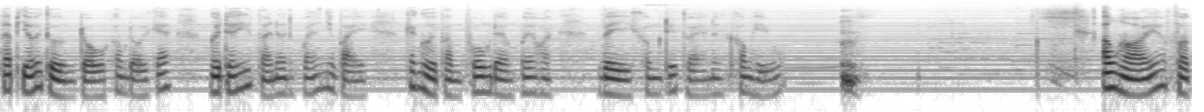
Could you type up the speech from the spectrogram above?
Pháp giới thường trụ không đổi khác, người trí phải nên quán như vậy. Các người phàm phu đều mê hoặc vì không trí tuệ nên không hiểu. Ông hỏi Phật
